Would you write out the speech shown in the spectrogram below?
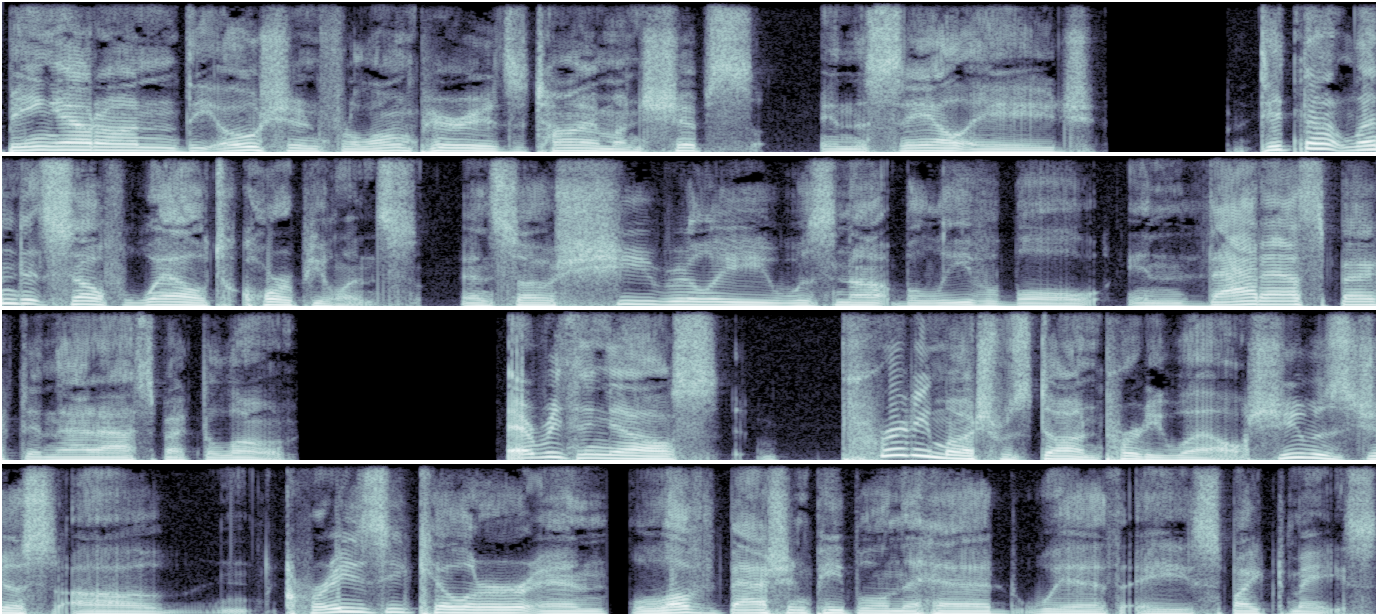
Being out on the ocean for long periods of time on ships in the sail age did not lend itself well to corpulence. And so she really was not believable in that aspect and that aspect alone. Everything else pretty much was done pretty well. She was just a crazy killer and loved bashing people in the head with a spiked mace.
